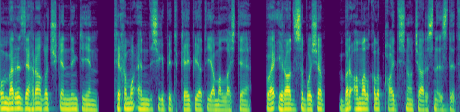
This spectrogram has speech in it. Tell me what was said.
U Marri Zahronga tushgandan keyin texmo andishiga petib kayfiyati yomonlashdi va irodasi bo'shab, bir amal qilib qaytishning chorasini izladi.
